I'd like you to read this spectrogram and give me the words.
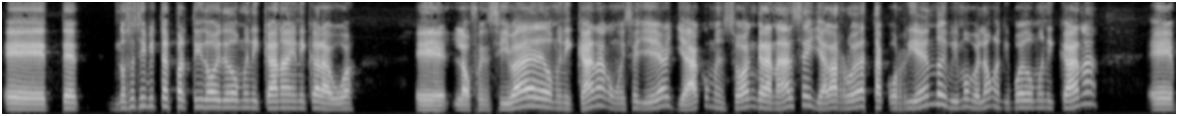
eh, te- no sé si viste el partido hoy de Dominicana y Nicaragua. Eh, la ofensiva de Dominicana, como dice Jair, ya comenzó a engranarse y ya la rueda está corriendo. Y vimos, ¿verdad? Un equipo de Dominicana eh,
